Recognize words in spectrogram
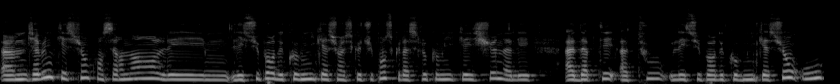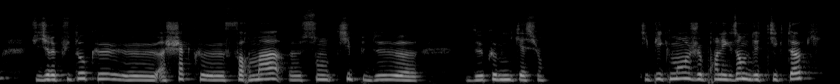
J'avais une question concernant les, supports de communication. Est-ce que tu penses que la slow communication, elle est adaptée à tous les supports de communication ou tu dirais plutôt que à chaque format, son type de, de communication? Typiquement, je prends l'exemple de TikTok.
